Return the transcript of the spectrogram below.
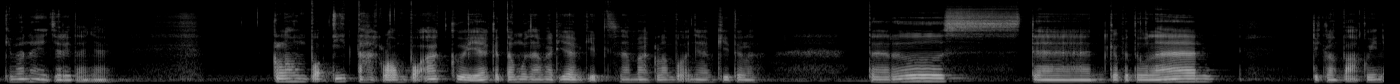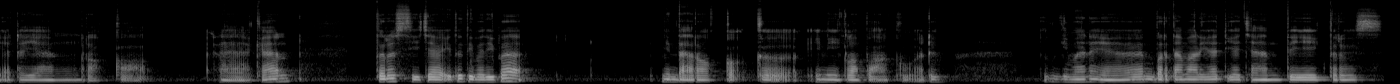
gimana ya ceritanya? Kelompok kita kelompok aku ya ketemu sama dia begitu sama kelompoknya begitu loh. Terus dan kebetulan di kelompok aku ini ada yang rokok. Nah kan? Terus si cewek itu tiba-tiba minta rokok ke ini kelompok aku. Aduh aku gimana ya? Kan pertama lihat dia cantik terus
